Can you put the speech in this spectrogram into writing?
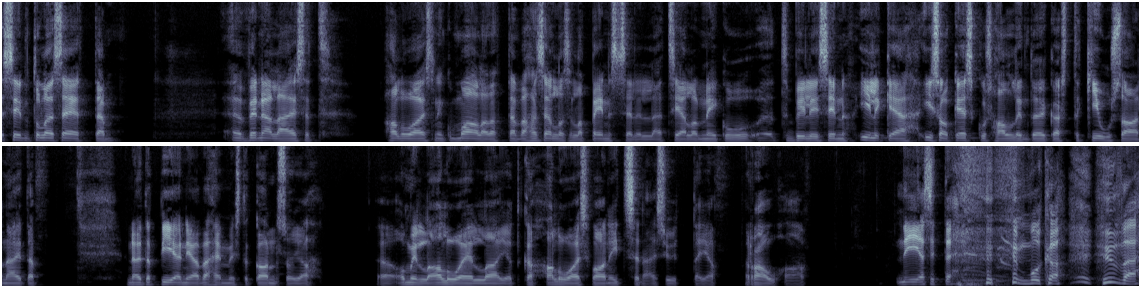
Siinä tulee se, että venäläiset haluaisi niin kuin maalata tämän vähän sellaisella pensselillä, että siellä on niin kuin Tbilisin ilkeä iso keskushallinto, joka sitten kiusaa näitä, näitä pieniä vähemmistökansoja omilla alueillaan, jotka haluaisi vain itsenäisyyttä ja rauhaa. Niin ja sitten muka hyvä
